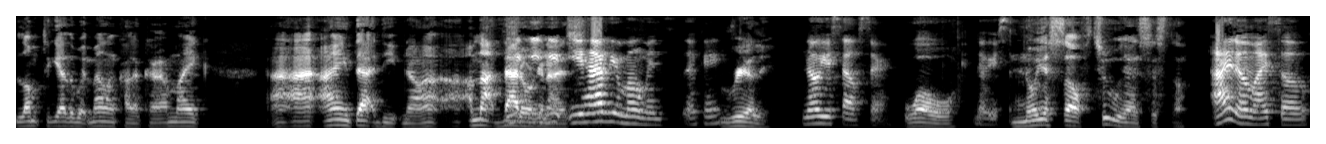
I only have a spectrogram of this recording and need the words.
lumped together with melancholic. I'm like, I, I, ain't that deep now. I, I'm not that You- you- organized. You, have your moments. Okay, Really? know yourself, sir. Whoa. Know yourself. Know yourself too, then, sister. I know myself.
